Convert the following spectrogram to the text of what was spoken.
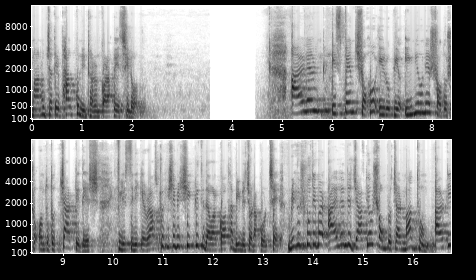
মানবজাতির ভাগ্য নির্ধারণ করা হয়েছিল। আয়ারল্যান্ড, স্পেন সহ ইউরোপীয় ইউনিয়নের সদস্য অন্তত চারটি দেশ। ফিলিস্তিনিকে রাষ্ট্র হিসেবে স্বীকৃতি দেওয়ার কথা বিবেচনা করছে। বৃহস্পতিবার আয়ারল্যান্ডের জাতীয় সম্প্রচার মাধ্যম আরটি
